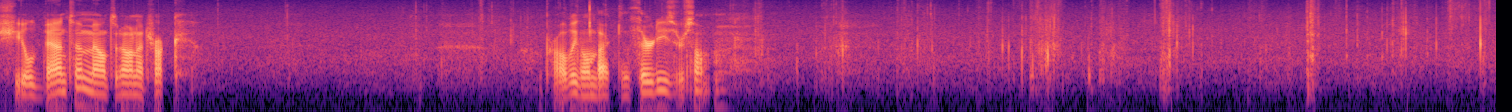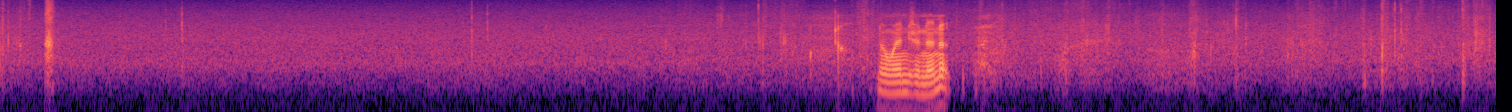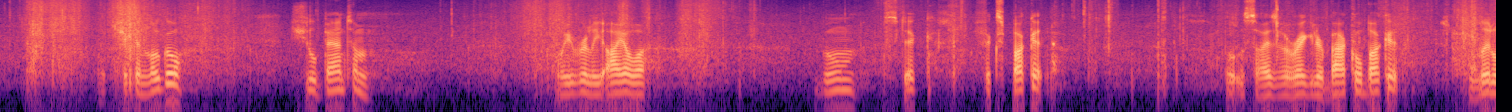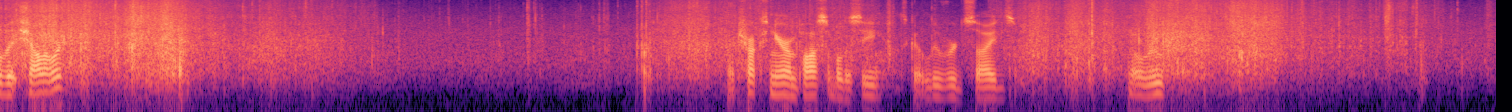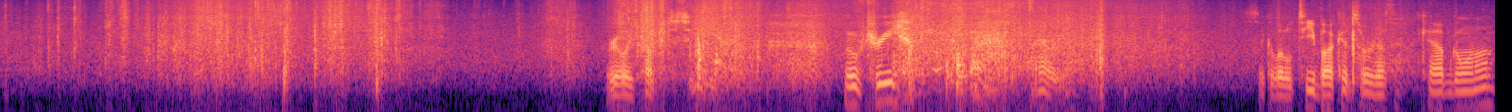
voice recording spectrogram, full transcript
Schield Bantam mounted on a truck. Probably going back to the 30s or something. No engine in it. Chicken logo. Schield Bantam. Waverly, Iowa. Boom, stick, fixed bucket. About the size of a regular backhoe bucket. Just a little bit shallower. The truck's near impossible to see. It's got louvered sides. No roof. Really tough to see. Move tree. There we go. It's like a little tea bucket sort of cab going on.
